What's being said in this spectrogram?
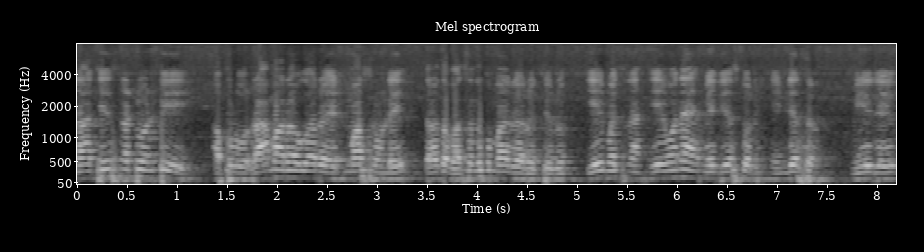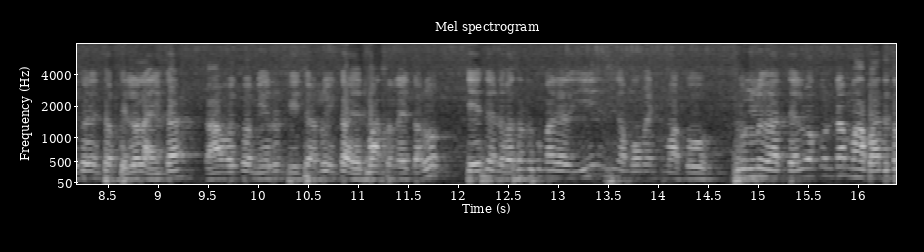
నా చేసినటువంటి అప్పుడు రామారావు గారు హెడ్ మాస్టర్ ఉండే తర్వాత వసంత కుమార్ గారు వచ్చారు. ఏమొచ్చినా ఏమైనా మీరు చేసుకోరు ఏం చేస్తారు? మీరు చేసుకొని ఇంత పిల్లల ఇంకా? కావచ్చు మీరు టీచర్లు ఇంకా హెడ్ మాస్టర్లు అవుతారు. చేసేయండి. వసంత కుమార్ గారు ఈజీగా మూమెంట్ మాకు ఫుల్గా తెలియకుండా మా బాధ్యత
